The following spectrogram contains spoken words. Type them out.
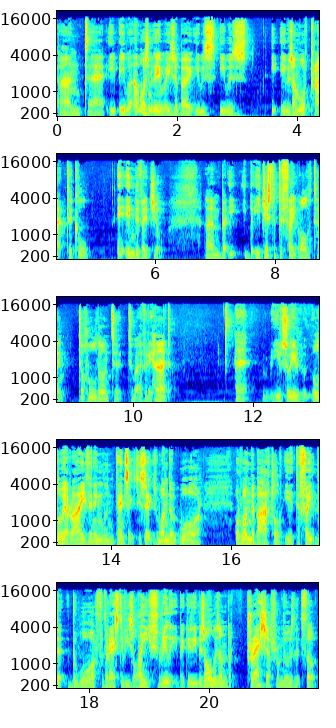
And uh, he, he, that wasn't really what he's about. He was he was he was a more practical individual, um, but he, but he just had to fight all the time to hold on to, to whatever he had. Uh, so he, although he arrived in England in 1066, won the war or won the battle, he had to fight the, the war for the rest of his life, really, because he was always under pressure from those that thought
